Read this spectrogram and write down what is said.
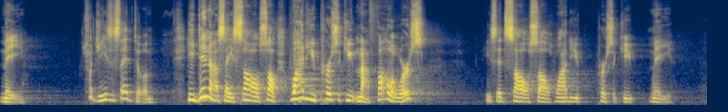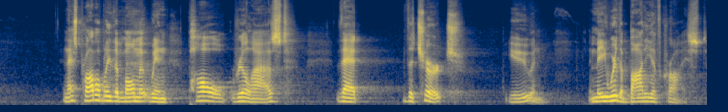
me? That's what Jesus said to him. He did not say, Saul, Saul, why do you persecute my followers? He said, Saul, Saul, why do you persecute me? And that's probably the moment when Paul realized that the church, you and me, we're the body of Christ.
